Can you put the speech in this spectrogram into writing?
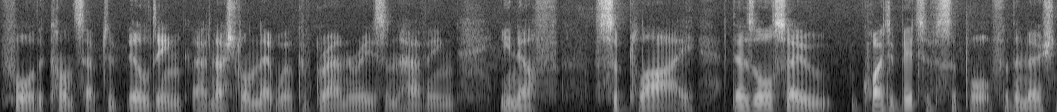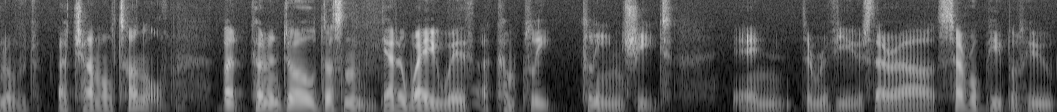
for the concept of building a national network of granaries and having enough supply. There's also quite a bit of support for the notion of a channel tunnel. But Conan Doyle doesn't get away with a complete clean sheet in the reviews. There are several people who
